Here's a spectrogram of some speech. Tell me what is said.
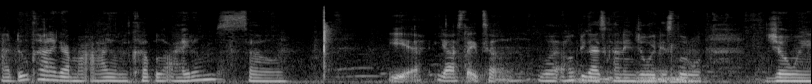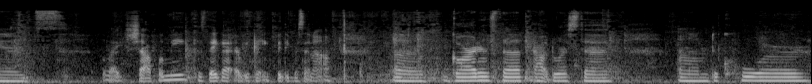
I do kind of got my eye on a couple of items, so yeah, y'all stay tuned. Well, I hope you guys kind of enjoyed this little Joann's like shop with me because they got everything 50% off. Uh, garden stuff, outdoor stuff, um, decor,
